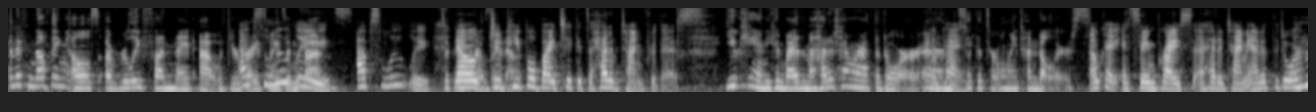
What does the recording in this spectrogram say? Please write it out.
and if nothing else, a really fun night out with your bridesmaids and Absolutely, friends. absolutely. Now, do night out. people buy tickets ahead of time for this? You can. You can buy them ahead of time or at the door, and Okay. tickets are only $10. Okay, uh, same price ahead of time and at the door. Mm-hmm.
